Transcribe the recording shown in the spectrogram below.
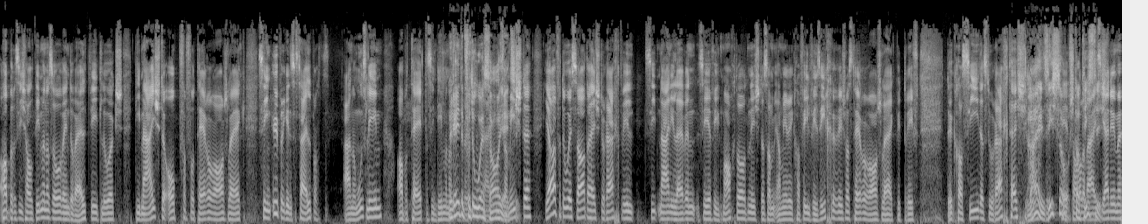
aber es ist halt immer noch so, wenn du weltweit schaust, die meisten Opfer von Terroranschlägen sind übrigens selber auch noch Muslim, aber Täter sind immer noch... Wir reden von den USA jetzt. Ja, von den USA, da hast du recht, weil seit 9-11 sehr viel gemacht worden ist, dass Amerika viel, viel sicherer ist, was Terroranschläge betrifft. Dort kann sein, dass du recht hast. Nein, es ist so, statistisch. Ja nicht mehr.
